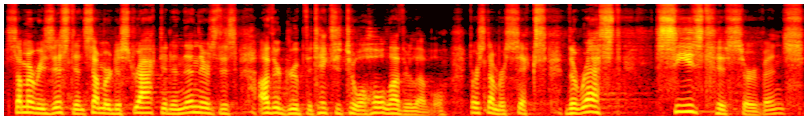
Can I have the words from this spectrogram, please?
Some are resistant, some are distracted, and then there's this other group that takes it to a whole other level. Verse number six the rest seized his servants,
